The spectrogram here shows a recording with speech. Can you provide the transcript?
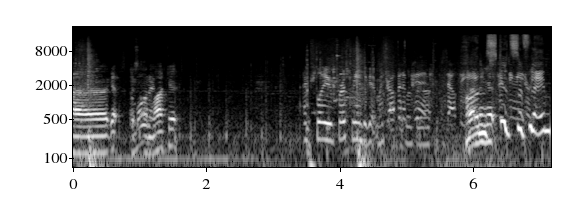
Uh, yep. Just on unlock it. Actually, first we need to get my Dropping a over pin. that. Southeast. Sending Hans, it. get the flame,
